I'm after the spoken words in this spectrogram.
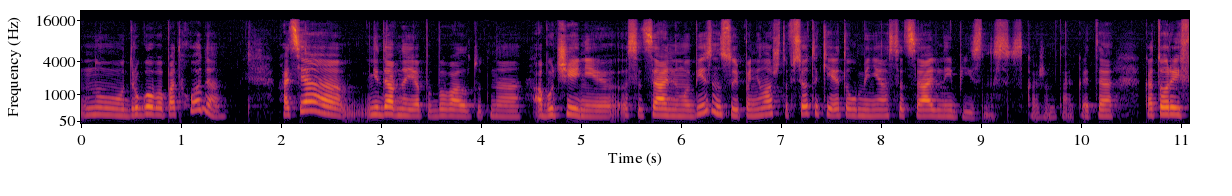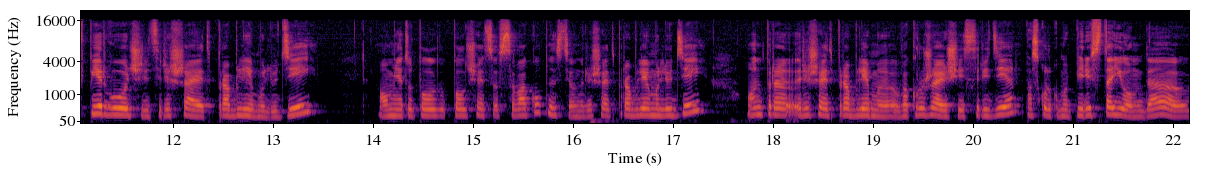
ну, другого подхода. Хотя недавно я побывала тут на обучении социальному бизнесу и поняла, что все-таки это у меня социальный бизнес, скажем так. Это который в первую очередь решает проблемы людей, а у меня тут получается в совокупности, он решает проблемы людей, он про, решает проблемы в окружающей среде, поскольку мы перестаем да,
